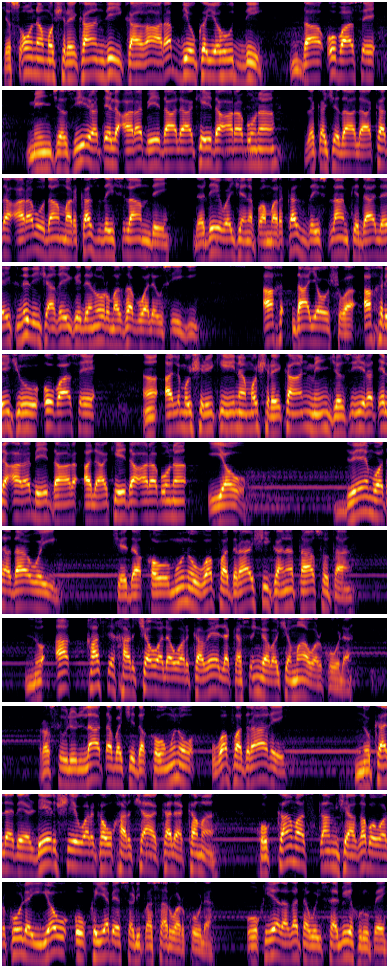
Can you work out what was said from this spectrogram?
چې څونه مشرکان دي که هغه عرب دي او که یهود دي دا وباسي من جزیرة العرب د علاقې د عربونه ځکه چې دا علاقه د عربو دا مرکز د اسلام دی د دې وجه نه په مرکز د اسلام کې دا لایق نه دی چې هغې کې د نور مذهب ولا اوسیږي اخ دا یو شو اخرجو او باسه المشرکین مشرکان من جزیره العرب دار علاقه د عربونه یو دویم وته دا وی چې د قومونو وفد راشي کنه تاسو ته نو اقص خرچه ولا ورکوي لکه څنګه بچ ما ورکوله رسول الله ته بچ د قومونو وفد راغی نو کله به ډیر شی ورکو خرچه کله کمه خو کم از کم چې هغه به ورکوله یو اوقیه به سړی په سر ورکوله اوقیه دغه ته وی سلویخ روپی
